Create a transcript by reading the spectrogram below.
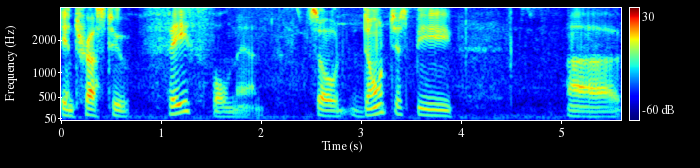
entrust to faithful men. So don't just be uh,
